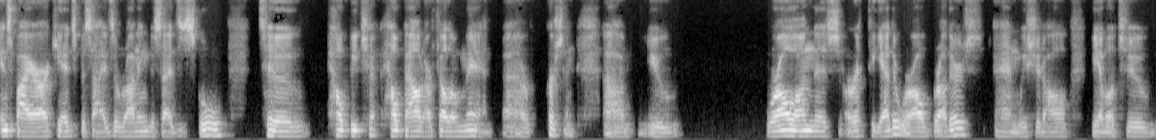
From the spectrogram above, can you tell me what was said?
inspire our kids besides the running, besides the school, to help each help out our fellow man uh, or person. Um, you we're all on this earth together. We're all brothers, and we should all be able to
